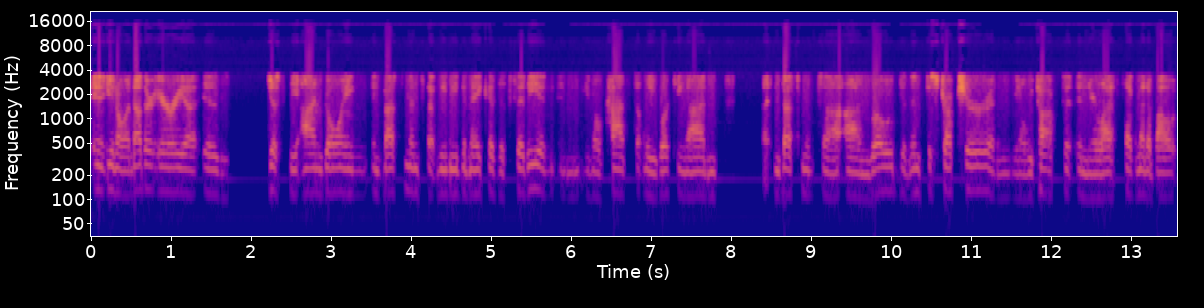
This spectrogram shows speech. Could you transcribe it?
you know, another area is just the ongoing investments that we need to make as a city and, and you know, constantly working on uh, investments uh, on roads and infrastructure. And you know, we talked in your last segment about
